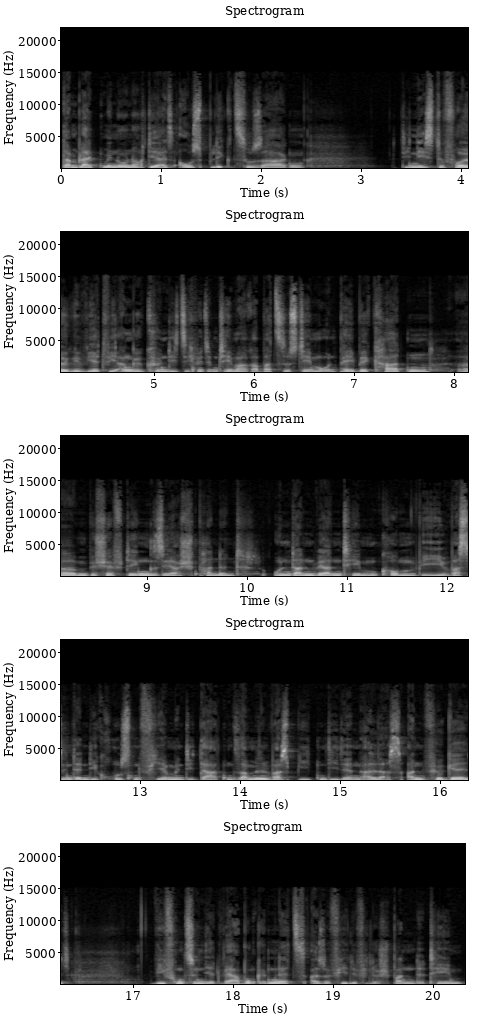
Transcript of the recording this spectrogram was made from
Dann bleibt mir nur noch dir als Ausblick zu sagen, die nächste Folge wird, wie angekündigt, sich mit dem Thema Rabattsysteme und Payback-Karten äh, beschäftigen. Sehr spannend. Und dann werden Themen kommen wie, was sind denn die großen Firmen, die Daten sammeln? Was bieten die denn all das an für Geld? Wie funktioniert Werbung im Netz? Also viele, viele spannende Themen.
